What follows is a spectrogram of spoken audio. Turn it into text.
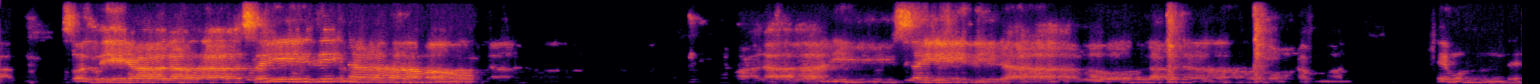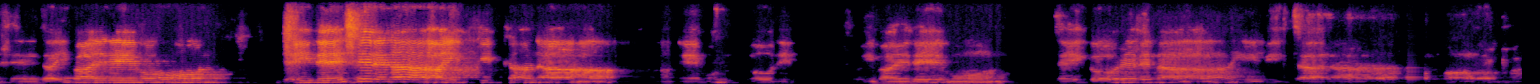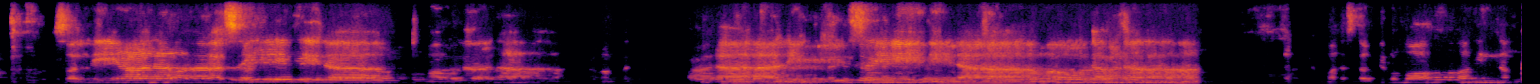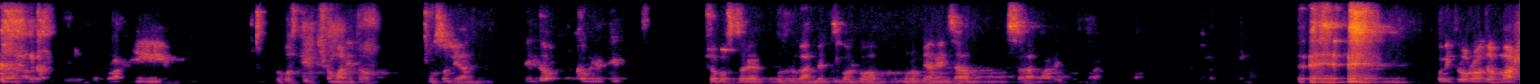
صل على سيدنا مولانا وعلى آل سيدنا مولانا محمد এমন দেশে যাই বাইরে মন যেই দেশের নাই ঠিকানা এমন করে ওই বাইরে মন যেই গোরের নাই বিচারা صل على سيدنا مولانا محمد وعلى آل سيدنا مولانا محمد استغفر الله إن الله غفور رحيم উপস্থিত সম্মানিত মুসলিয়ান বৃন্দ কমিউনিটি সবস্তরের বুজুর্গান, ব্যক্তিবর্গ মুরব্বিয়ান ইনসান আসসালামু আলাইকুম পবিত্র রজব মাস।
